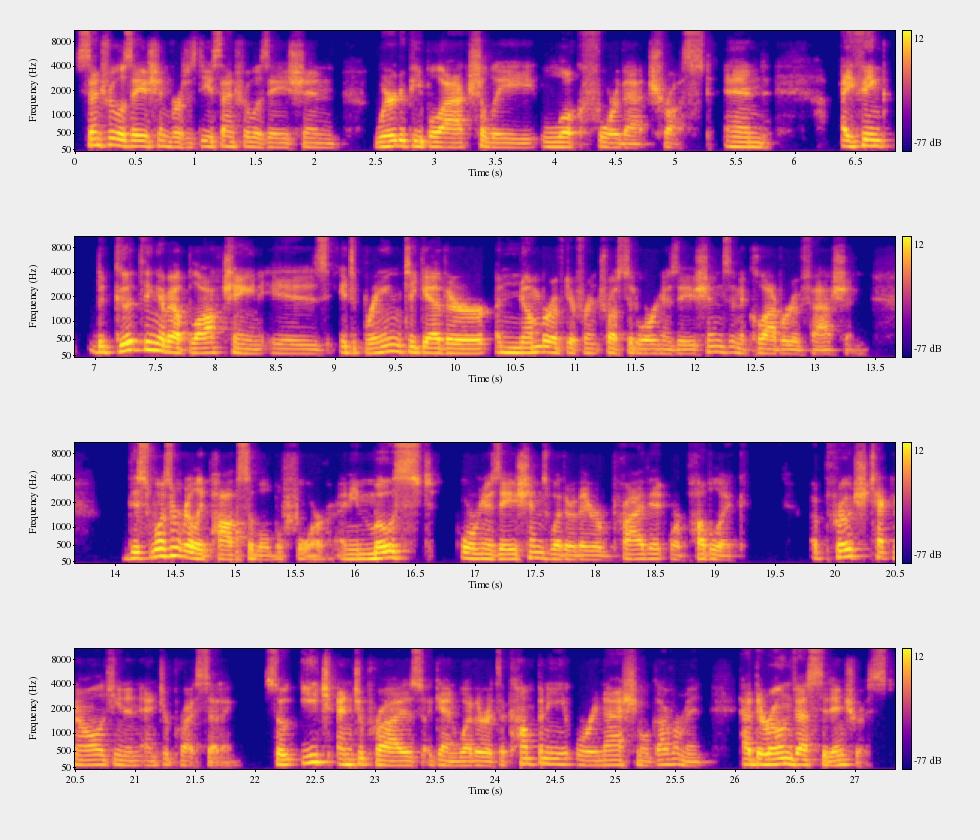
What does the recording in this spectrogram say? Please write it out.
centralization versus decentralization. Where do people actually look for that trust? And i think the good thing about blockchain is it's bringing together a number of different trusted organizations in a collaborative fashion. This wasn't really possible before. I mean most organizations whether they were private or public approach technology in an enterprise setting so each enterprise, again, whether it's a company or a national government, had their own vested interest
